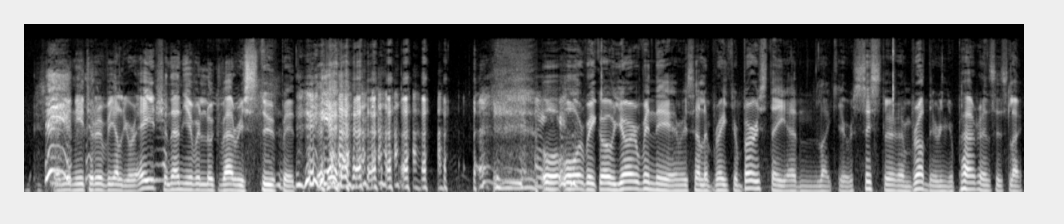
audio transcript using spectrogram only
then you need to reveal your age, and then you will look very stupid. or, or we go Germany and we celebrate your birthday, and like your sister and brother and your parents is like,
